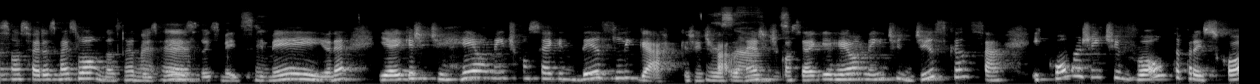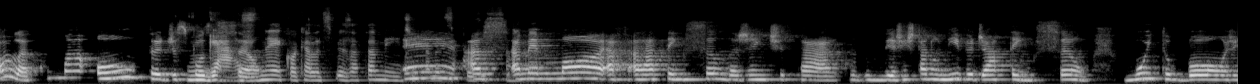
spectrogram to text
são as férias mais longas, né, dois meses, é. dois meses Sim. e meio, né, e é aí que a gente realmente consegue desligar, que a gente Exato. fala, né, a gente consegue realmente descansar, e como a gente volta para a escola com uma outra disposição. Gás, né, com aquela, exatamente, é, aquela as, a memória, a, a, atenção da gente tá, a gente está no nível de atenção muito bom, a gente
